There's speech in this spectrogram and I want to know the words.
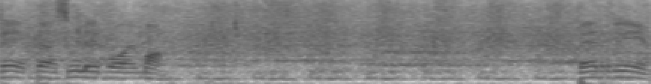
TPS ylivoima. Perriin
